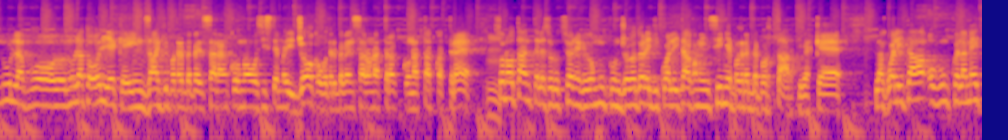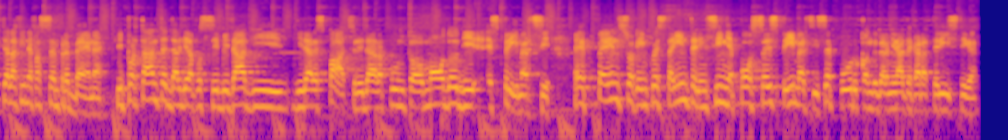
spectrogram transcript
nulla, può, nulla, toglie che Inzaghi potrebbe pensare anche a un nuovo sistema di gioco, potrebbe pensare a un, attra- un attacco a tre. Mm. Sono tante le soluzioni che comunque un giocatore di qualità come Insigne potrebbe portarti, perché la qualità ovunque la metti alla fine fa sempre bene. L'importante è dargli la possibilità di, di dare spazio, di dare appunto modo di esprimersi e penso che in questa Inter Insigne possa esprimersi seppur con determinate caratteristiche.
